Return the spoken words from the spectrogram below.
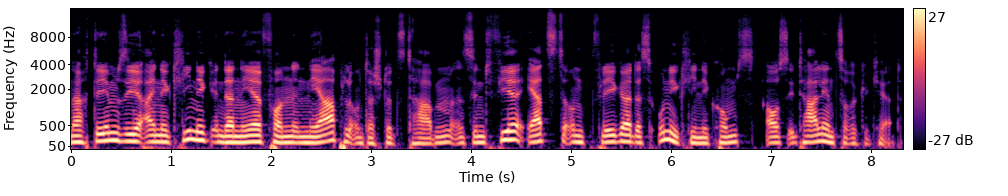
Nachdem sie eine Klinik in der Nähe von Neapel unterstützt haben, sind vier Ärzte und Pfleger des Uniklinikums aus Italien zurückgekehrt.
